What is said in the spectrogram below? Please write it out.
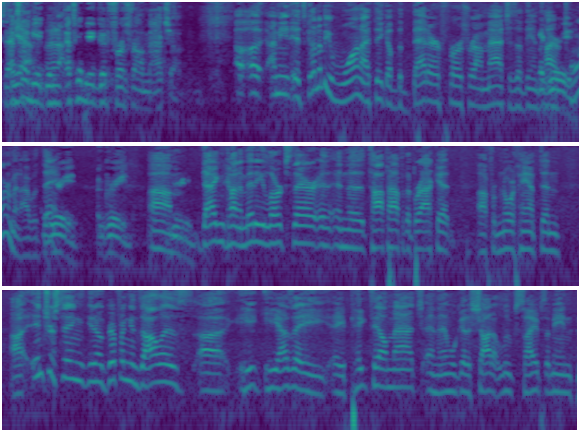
So that's Yeah, gonna be a good. That's gonna be a good first round matchup. Uh, I mean, it's going to be one, I think, of the better first round matches of the entire Agreed. tournament. I would think. Agreed. Agreed. Um, Agreed. Lurks there in, in the top half of the bracket uh, from Northampton. Uh, interesting, you know, Griffin Gonzalez. Uh, he he has a, a pigtail match, and then we'll get a shot at Luke Sipes. I mean,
